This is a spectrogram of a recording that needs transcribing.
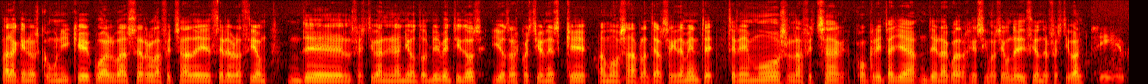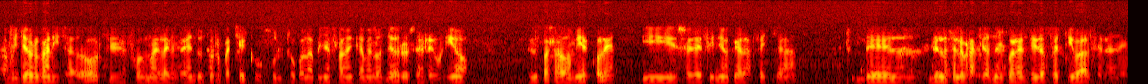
para que nos comunique cuál va a ser la fecha de celebración del festival en el año 2022 y otras cuestiones que vamos a plantear seguidamente. Tenemos la fecha concreta ya de la 42 edición del festival. Sí, el comité organizador que forma el Ayuntamiento de Torre Pacheco junto con la Peña Flamenca Melón de Oro se reunió el pasado miércoles y se definió que la fecha del, de la celebración del 42 Festival será del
